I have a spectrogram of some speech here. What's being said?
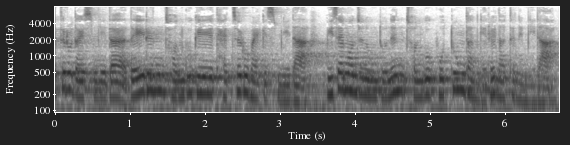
끝으로 날씨입니다. 내일은 전국이 대체로 맑겠습니다. 미세먼지 농도는 전국 보통 단계를 나타냅니다.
